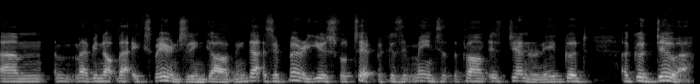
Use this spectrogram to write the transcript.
um, maybe not that experienced in gardening, that is a very useful tip because it means that the plant is generally a good a good doer.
